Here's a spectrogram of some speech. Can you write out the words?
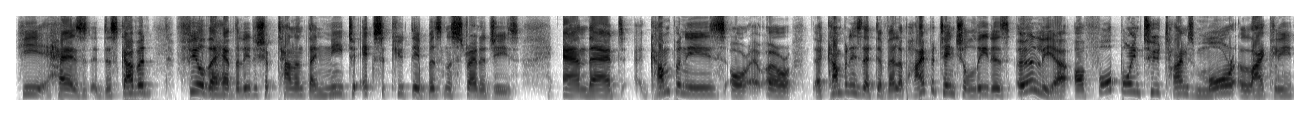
he has discovered feel they have the leadership talent they need to execute their business strategies, and that companies or, or uh, companies that develop high potential leaders earlier are 4.2 times more likely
